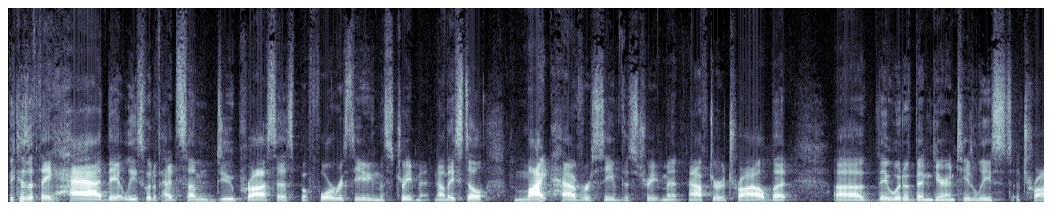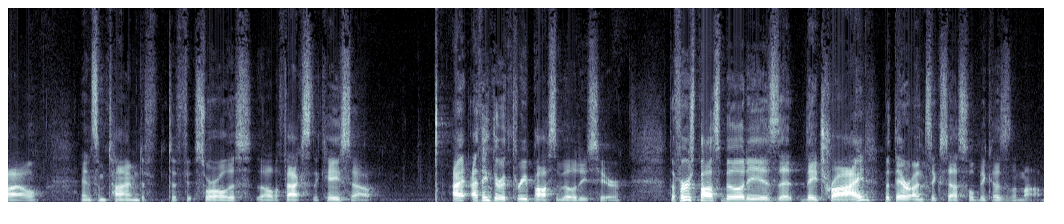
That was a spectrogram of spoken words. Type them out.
because if they had, they at least would have had some due process before receiving this treatment. Now, they still might have received this treatment after a trial, but uh, they would have been guaranteed at least a trial and some time to, to sort all, this, all the facts of the case out. I, I think there are three possibilities here. The first possibility is that they tried, but they were unsuccessful because of the mob.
